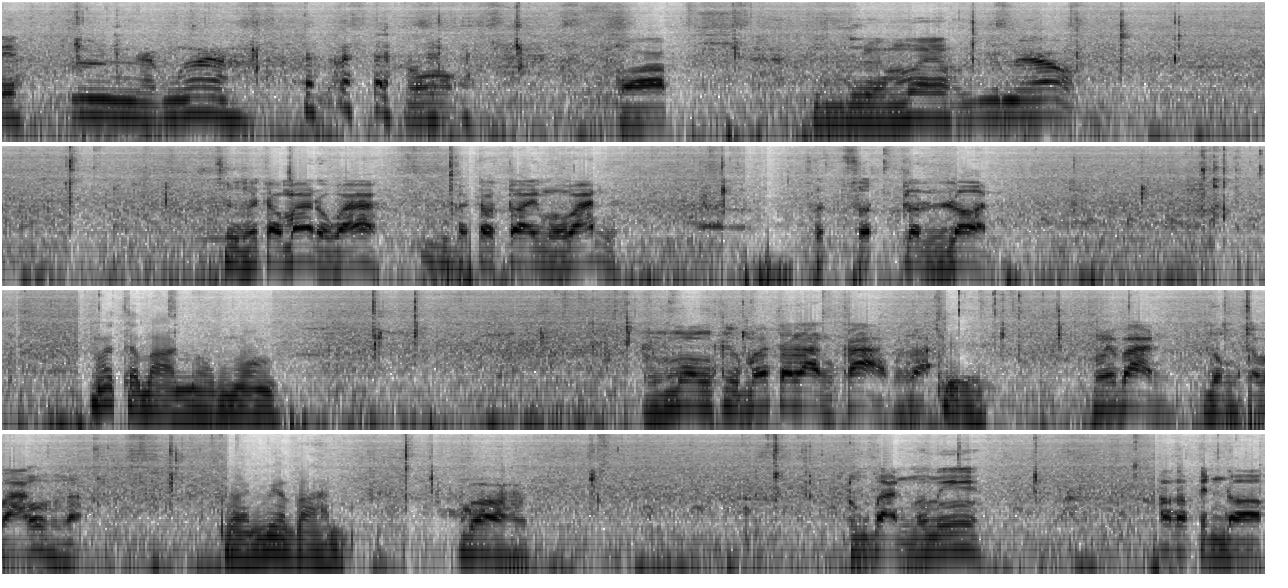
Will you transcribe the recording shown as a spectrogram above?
ดิอืมอยากเมื่อเขากรอบกินเดือมเมื่อยเขายิ้มแล้วซื้อเขาเจ้ามาหรอวะเขาเจ้าต้อยหมู่บ้านสดสดร้อนร้อนรัฐบาลหนองมวงๆหมูม่วงคือมาตะลานก้าพุ่นละที่ไม่บ้านดงสว่างพุ่นละตอนเมียบ้านบ่ครับทุกบ้านตรงนี้เขาก็เป็นดอก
